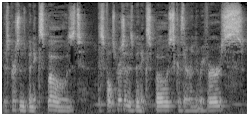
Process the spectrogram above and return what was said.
This person's been exposed this false person has been exposed because they're in the reverse.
